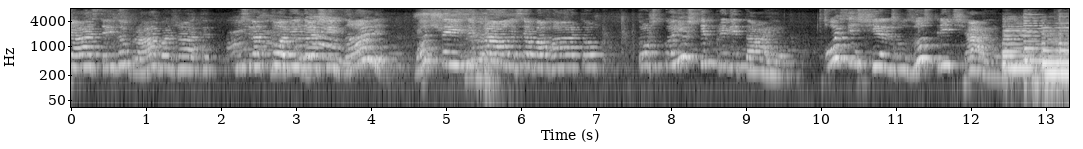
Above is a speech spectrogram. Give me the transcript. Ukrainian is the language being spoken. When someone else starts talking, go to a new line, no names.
щастя і добра бажати. У святковій нашій залі гостей зібралося багато. Тож скоріш всіх привітаємо. Ось іще зустрічаємо.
